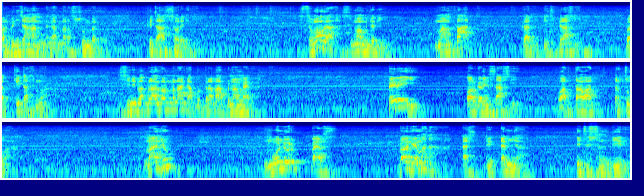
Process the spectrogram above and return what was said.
perbincangan dengan narasumber kita sore ini. Semoga semua menjadi manfaat dan inspirasi buat kita semua. Di sini Pak Belangkon menangkap beberapa benang merah. PWI, organisasi wartawan tertua. Maju, mundur pers, bagaimana SDM-nya itu sendiri.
